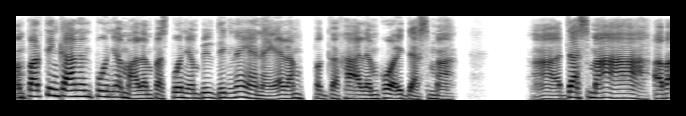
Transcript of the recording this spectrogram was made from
Ang parting kanan po niya, malampas po niyang building na yan ay alam pagkakaalam ko ay Dasma. Ah, Dasma, aba,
